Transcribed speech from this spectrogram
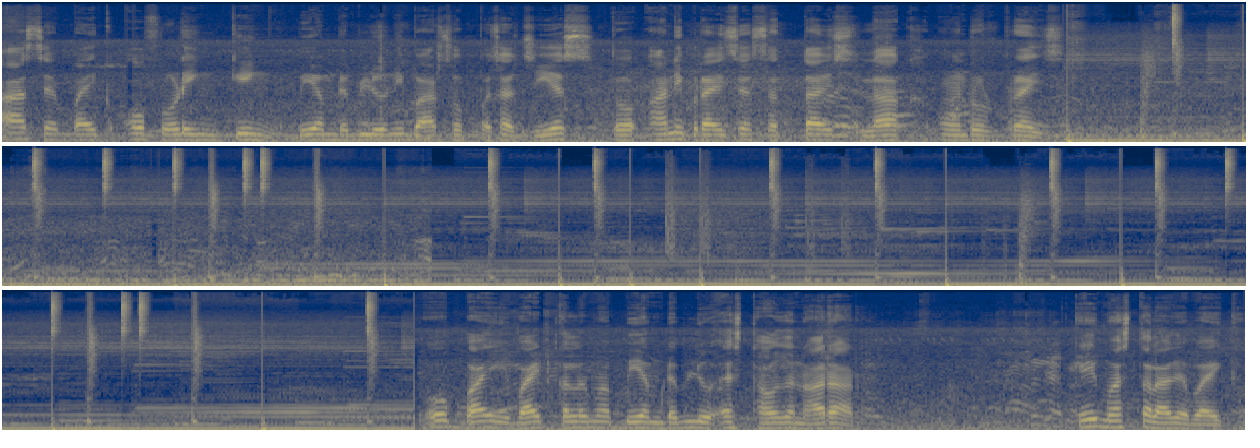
આ છે બાઇક ઓફ રોડિંગ કિંગ બીએમડબલ્યુની બારસો પચાસ જીએસ તો આની પ્રાઇસ છે સત્તાવીસ લાખ ઓન રોડ પ્રાઇસ ઓ ભાઈ વ્હાઇટ કલરમાં BMW S thousand R R કેવી મસ્ત લાગે બાઇક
